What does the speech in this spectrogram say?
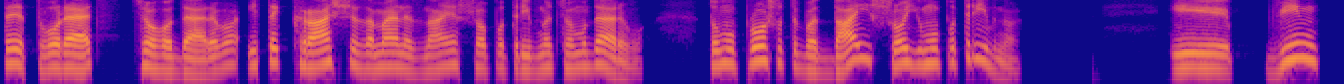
ти творець цього дерева, і ти краще за мене знаєш, що потрібно цьому дереву. Тому прошу тебе, дай, що йому потрібно. І він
